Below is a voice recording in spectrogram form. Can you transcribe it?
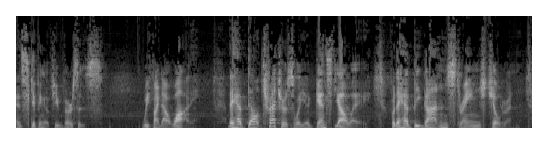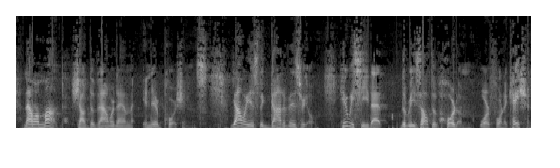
And skipping a few verses, we find out why. They have dealt treacherously against Yahweh, for they have begotten strange children. Now a month shall devour them in their portions. Yahweh is the God of Israel. Here we see that the result of whoredom or fornication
